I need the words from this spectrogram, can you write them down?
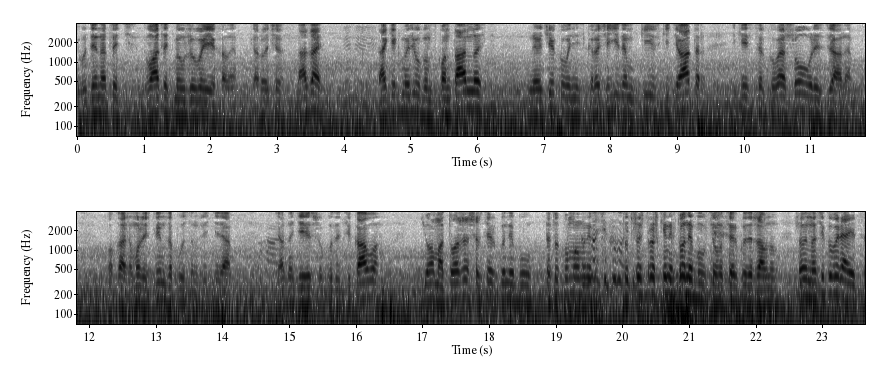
І в 11.20 ми вже виїхали. Коротше, назай. Так як ми любимо, спонтанність, неочікуваність. Коротше, їдемо в Київський театр, якесь циркове шоу різдвяне. Покажемо, може стрім запустимо звідтіля. Я сподіваюся, що буде цікаво. Тьома теж ще в цирку не був. Та тут, по-моєму, не... тут щось трошки ніхто не був в цьому цирку державному. Що він носі ковиряється?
